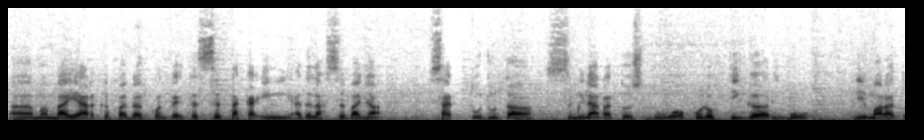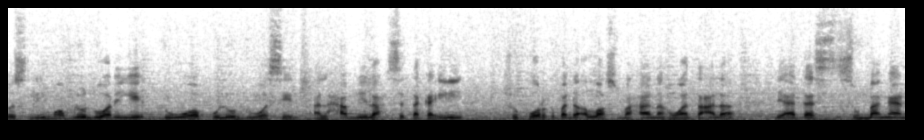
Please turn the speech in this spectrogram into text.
uh, membayar kepada kontraktor setakat ini adalah sebanyak 1 juta 923,552 ringgit 22 sen. Alhamdulillah setakat ini syukur kepada Allah Subhanahu Wa Taala di atas sumbangan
